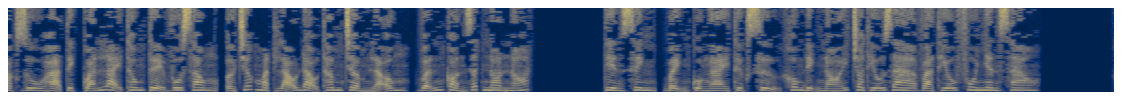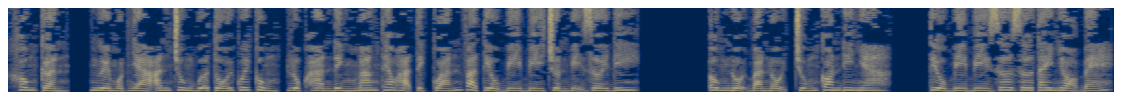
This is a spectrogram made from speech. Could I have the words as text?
Mặc dù hạ tịch quán lại thông tuệ vô song, ở trước mặt lão đạo thâm trầm là ông, vẫn còn rất non nót. Tiên sinh, bệnh của ngài thực sự không định nói cho thiếu gia và thiếu phu nhân sao? Không cần, người một nhà ăn chung bữa tối cuối cùng, Lục Hàn Đình mang theo hạ tịch quán và tiểu bì bì chuẩn bị rời đi. Ông nội bà nội, chúng con đi nha. Tiểu bì bì giơ giơ tay nhỏ bé.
